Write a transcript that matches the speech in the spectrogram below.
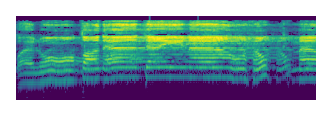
ولوطا آتيناه حكما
